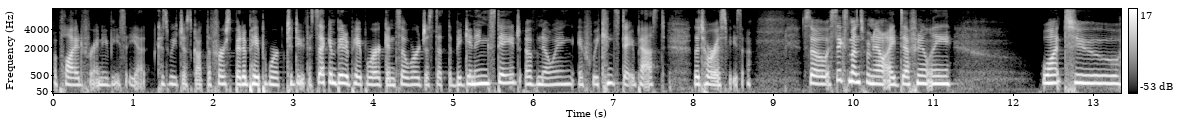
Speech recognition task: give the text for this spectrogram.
applied for any visa yet because we just got the first bit of paperwork to do the second bit of paperwork. And so we're just at the beginning stage of knowing if we can stay past the tourist visa. So, six months from now, I definitely want to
